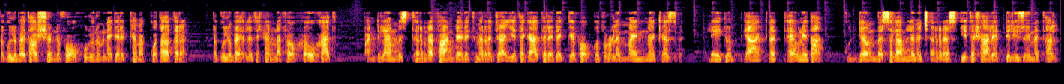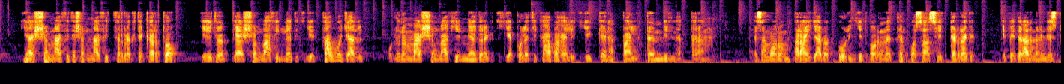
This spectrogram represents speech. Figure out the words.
በጉልበት አሸንፎ ሁሉንም ነገር ከመቆጣጠር በጉልበት ለተሸነፈው ህወሓት በአንድ ለአምስት ጥርነፋ አንድ አይነት መረጃ እየተጋተ ለደገፈው ቁጥሩ ለማይናቅ ህዝብ ለኢትዮጵያ ቀጣይ ሁኔታ ጉዳዩን በሰላም ለመጨረስ የተሻለ እድል ይዞ ይመጣል። የአሸናፊ ተሸናፊ ትርክት ቀርቶ የኢትዮጵያ አሸናፊነት ይታወጃል። ሁሉንም አሸናፊ የሚያደርግ የፖለቲካ ባህል ይገነባል በሚል ነበረም። ከሰሞኑም በራያ በኩል የጦርነት ትንኮሳ ሲደረግ የፌዴራል መንግስቱ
